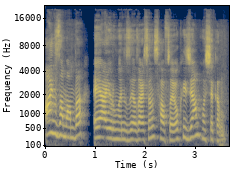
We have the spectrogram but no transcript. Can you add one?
Aynı zamanda eğer yorumlarınızı yazarsanız haftaya okuyacağım. Hoşçakalın.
